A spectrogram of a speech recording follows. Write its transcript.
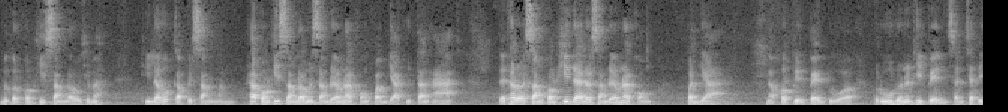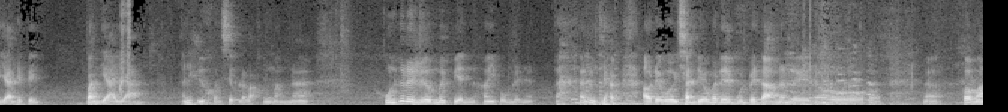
เมื่อก่อนความคิดสั่งเราใช่ไหมทีแล้วก็กลับไปสั่งมัน ถ้าความคิดสั่งเรามันสั่งด้วยอำนาจของความอยากคือตัณหา แต่ถ้าเราสั่งความคิดได้เราสั่งด้วยอำนาจของปัญญา นะเขาเปลี่ยนแปลงตัวรู้ตัวนั้นที่เป็นสัญชาตญาณให้เป็นปัญญาญาณ อันนี้คือคอนเซปต์หลักของมันนะ คุณก็เลยลืมไม่เปลี่ยนให้ผมเลยเนี่ยรู้จักเอาแต่เวอร์ชันเดียวไม่ได้หมุนไปตามนั้นเลยนะนะก็มา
